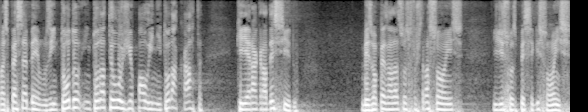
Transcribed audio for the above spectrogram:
nós percebemos em, todo, em toda a teologia paulina, em toda a carta, que ele era agradecido, mesmo apesar das suas frustrações e de suas perseguições.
